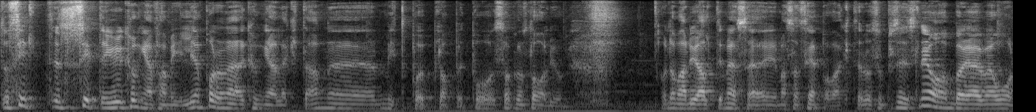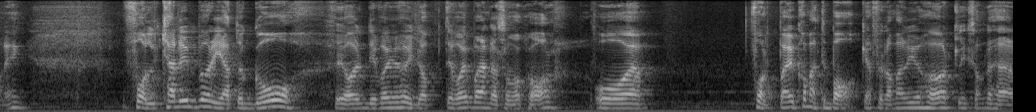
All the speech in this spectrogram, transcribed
Då sitter, sitter ju kungafamiljen på den här kungaläktaren eh, mitt på upploppet på Stockholms stadion. Och de hade ju alltid med sig en massa Säpovakter. Och så precis när jag började med ordning. Folk hade ju börjat att gå. För jag, det var ju höjdhopp. Det var ju bara enda som var kvar. Och eh, folk började ju komma tillbaka. För de hade ju hört liksom det här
